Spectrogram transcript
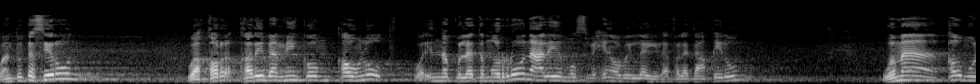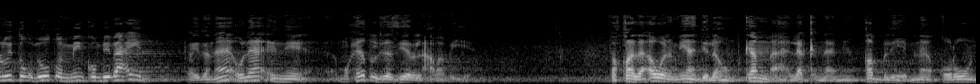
وأنتم تسيرون. وقريبا منكم قوم لوط. وإنكم لتمرون عليهم مصبحين وبالليل أفلا تعقلون؟ وما قوم لوط منكم ببعيد. فإذا هؤلاء محيط الجزيرة العربية. فقال أولم يهدي لهم كم أهلكنا من قبله من القرون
